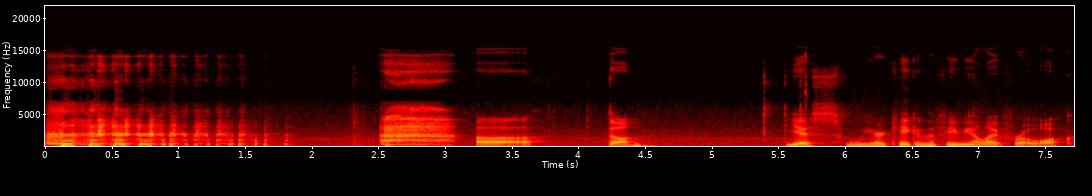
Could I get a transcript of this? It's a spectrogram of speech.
uh, done. Yes, we are taking the female out for a walk,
